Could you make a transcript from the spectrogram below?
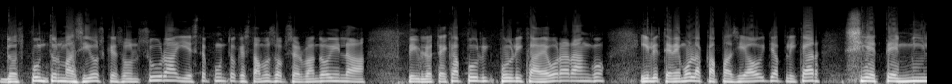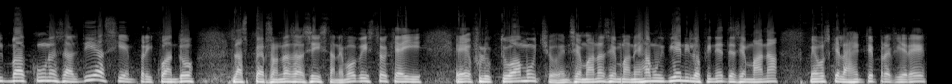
dos puntos masivos que son Sura y este punto que estamos observando hoy en la Biblioteca Públi- Pública de Borarango y le tenemos la capacidad hoy de aplicar 7.000 vacunas al día siempre y cuando las personas asistan. Hemos visto que ahí eh, fluctúa mucho, semana se maneja muy bien y los fines de semana vemos que la gente prefiere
